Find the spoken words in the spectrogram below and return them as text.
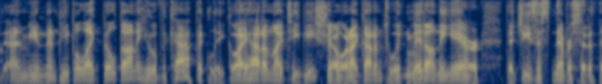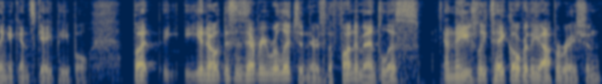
the, I mean, then people like Bill Donohue of the Catholic League, who I had on my TV show, and I got him to admit on the air that Jesus never said a thing against gay people. But you know, this is every religion. There's the fundamentalists, and they usually take over the operation.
